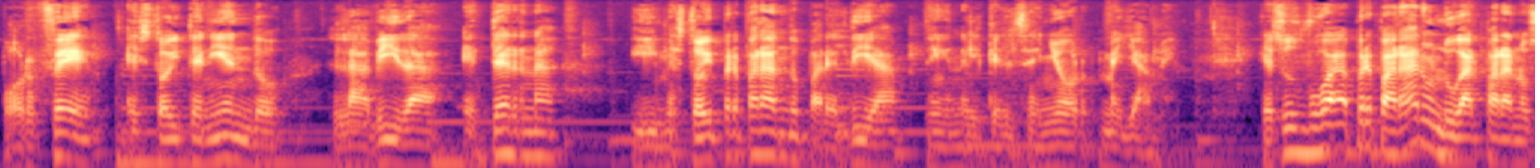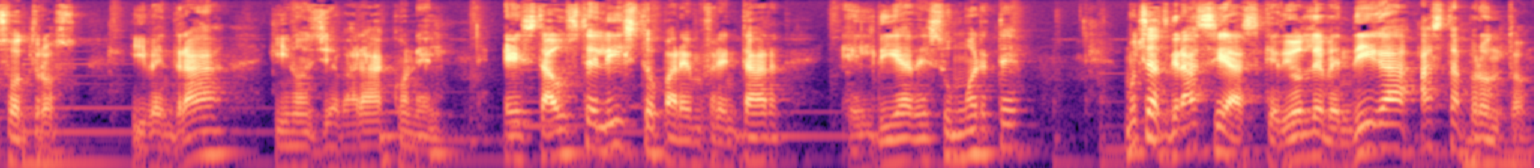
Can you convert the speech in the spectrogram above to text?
por fe estoy teniendo la vida eterna y me estoy preparando para el día en el que el Señor me llame. Jesús fue a preparar un lugar para nosotros y vendrá y nos llevará con Él. ¿Está usted listo para enfrentar el día de su muerte? Muchas gracias, que Dios le bendiga, hasta pronto.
